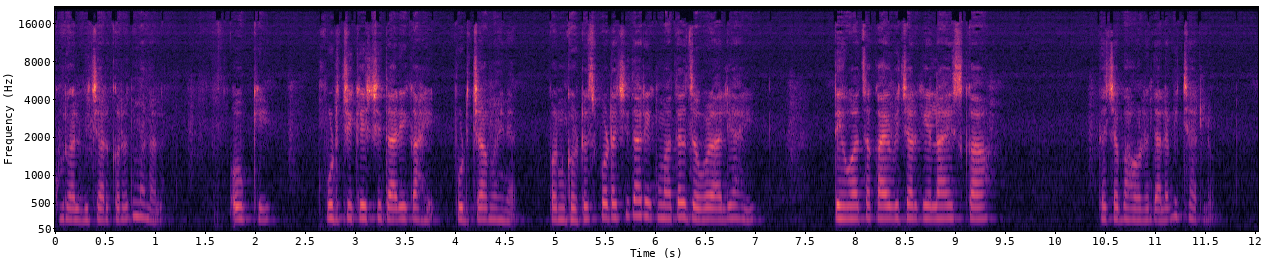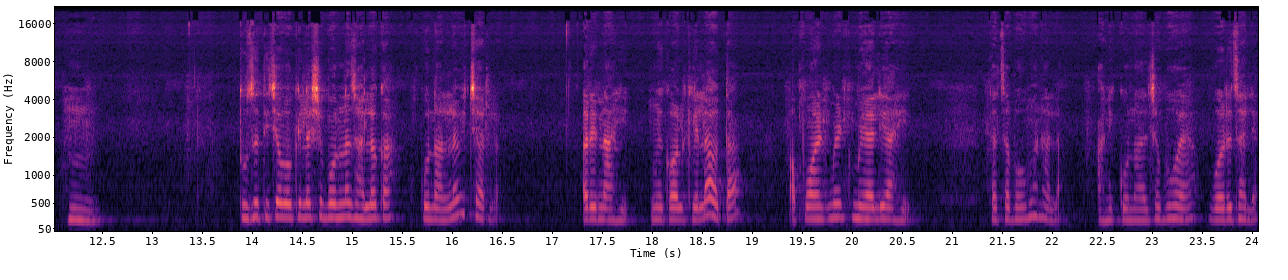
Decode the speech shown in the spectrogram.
कुराल विचार करत म्हणाला ओके पुढची केसची तारीख आहे पुढच्या महिन्यात पण घटस्फोटाची तारीख मात्र जवळ आली आहे. तेव्हाचा काय विचार केला आहेस का? त्याच्या भावाने त्याला विचारलं. तुझं तिच्या वकिलाशी बोलणं झालं का? कुणालनं विचारलं? अरे नाही मी कॉल केला होता. अपॉइंटमेंट मिळाली आहे. त्याचा भाऊ म्हणाला आणि कुणालच्या भोया वर झाल्या.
